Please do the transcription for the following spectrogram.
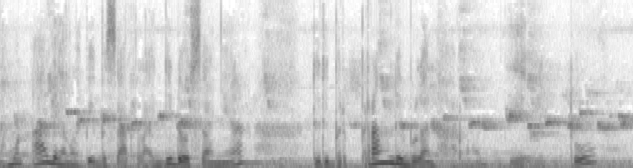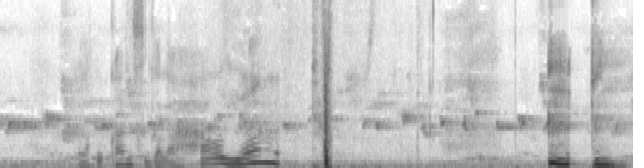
Namun ada yang lebih besar lagi dosanya dari berperang di bulan haram yaitu melakukan segala hal yang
